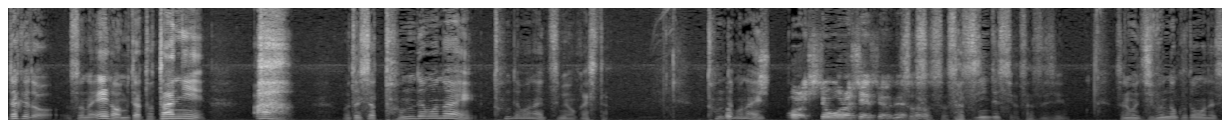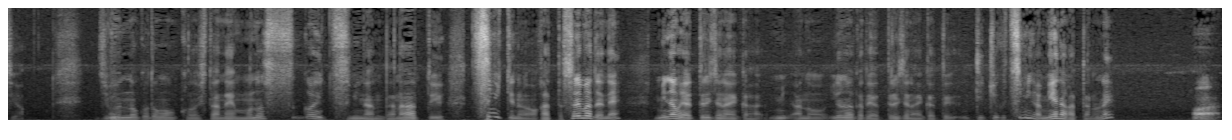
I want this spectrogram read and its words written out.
だけど、その映画を見た途端に、ああ、私はとんでもない、とんでもない罪を犯した。とんでもない、人人殺しですよね、そうそうそう、殺人ですよ、殺人。それも自分の子供ですよ。自分の子供を殺したね、ものすごい罪なんだなっていう、罪っていうのが分かった。それまでね、みんなもやってるじゃないか、みあの世の中でやってるじゃないかって、結局罪が見えなかったのね。は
